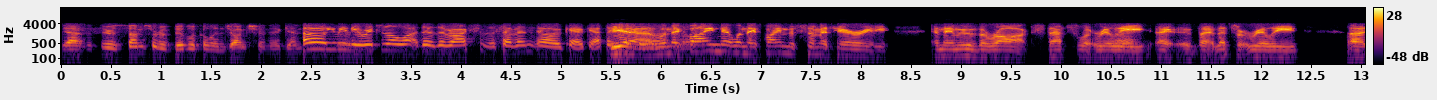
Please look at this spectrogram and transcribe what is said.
yeah, that there's some sort of biblical injunction against. Oh, you mean the original wa- the the rocks from the seven? Oh, okay, okay. I thought you said yeah, the- when they find it, when they find the cemetery, and they move the rocks. That's what really uh, that, that's what really uh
